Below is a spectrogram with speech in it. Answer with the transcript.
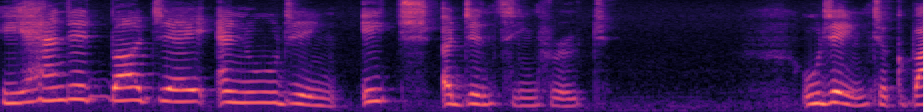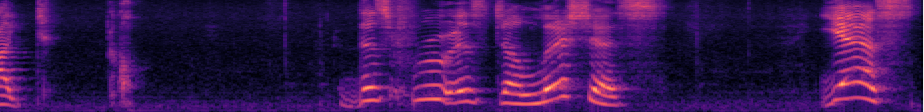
He handed Ba Bajie and Wu Jing each a ginseng fruit. Wu Jing took a bite. This fruit is delicious. Yes,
